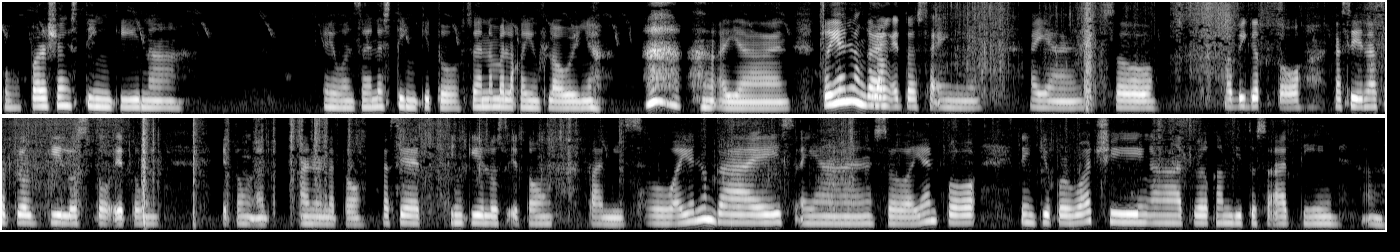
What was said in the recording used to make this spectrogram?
Oh, para siyang stinky na. Ewan, sana stinky to. Sana malaki yung flower niya. ayan. So, yan lang guys. Lang ito sa inyo. Ayan. So, mabigat to. Kasi nasa 12 kilos to. Itong, itong, ano na to. Kasi 10 kilos itong pamis. So, ayan lang guys. Ayan. So, ayan po. Thank you for watching at welcome dito sa ating uh,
